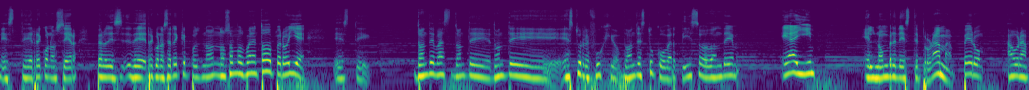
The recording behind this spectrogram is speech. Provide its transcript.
este reconocer, pero de, reconocer de que pues no, no somos buenos en todo, pero oye, este ¿dónde vas? ¿Dónde, ¿Dónde es tu refugio? ¿Dónde es tu cobertizo? ¿Dónde? He ahí el nombre de este programa. Pero ahora,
